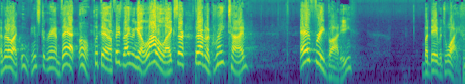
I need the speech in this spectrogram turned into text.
and they're like, ooh, Instagram that. Oh, put that on Facebook. They're going to get a lot of likes. They're, they're having a great time. Everybody but David's wife,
